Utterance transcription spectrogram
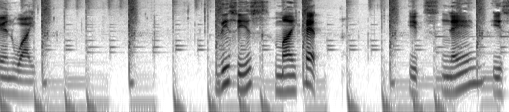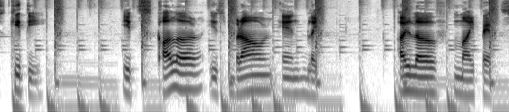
and white. This is my cat. Its name is Kitty. Its color is brown and black. I love my pets.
